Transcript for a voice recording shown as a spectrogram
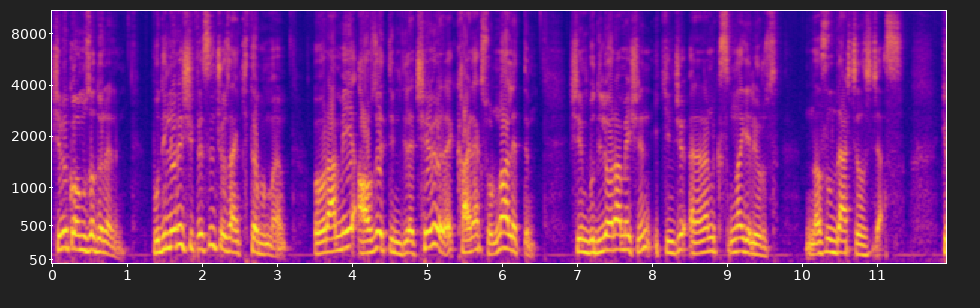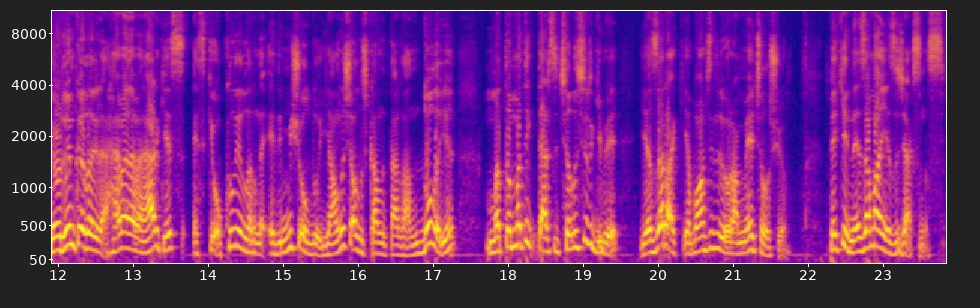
Şimdi konumuza dönelim. Bu dillerin şifresini çözen kitabımı öğrenmeyi arzu ettiğim dile çevirerek kaynak sorununu hallettim. Şimdi bu dili öğrenme işinin ikinci en önemli kısmına geliyoruz. Nasıl ders çalışacağız? Gördüğüm kadarıyla hemen hemen herkes eski okul yıllarında edinmiş olduğu yanlış alışkanlıklardan dolayı matematik dersi çalışır gibi yazarak yabancı dil öğrenmeye çalışıyor. Peki ne zaman yazacaksınız?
